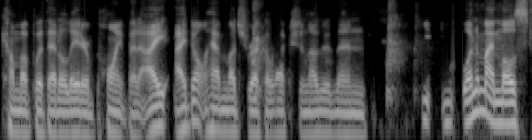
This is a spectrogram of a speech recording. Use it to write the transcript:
come up with at a later point. But I I don't have much recollection other than one of my most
